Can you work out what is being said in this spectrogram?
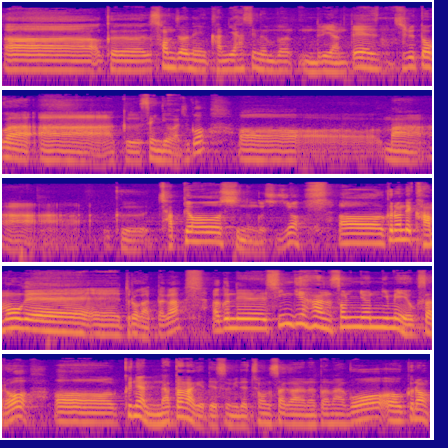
아, 그 선전을 관리하시는 분들한테 질도가 아, 그 생겨가지고 어, 막 아, 아, 그 잡혀시는 것이죠. 어, 그런데 감옥에 에, 들어갔다가 아 근데 신기한 선녀님의 역사로 어, 그냥 나타나게 됐습니다. 전사가 나타나고 어, 그런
